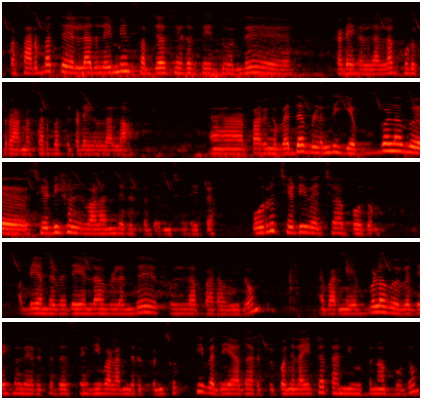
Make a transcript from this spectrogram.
இப்போ சர்பத்து எல்லாத்துலேயுமே சப்ஜா சீடை சேர்த்து வந்து கடைகள்லாம் கொடுக்குறாங்க. சர்பத்து கடைகள்லாம் பாருங்கள் விதை விழுந்து எவ்வளவு செடிகள் வளர்ந்து இருக்குதுன்னு சொல்லிட்டு. ஒரு செடி வச்சா போதும். அப்படியே அந்த விதையெல்லாம் விழுந்து ஃபுல்லாக பரவிடும். பாருங்கள் எவ்வளவு விதைகள் இருக்குது செடி வளர்ந்துருக்குன்னு. சுற்றி விதையாக தான் இருக்குது கொஞ்சம் லைட்டாக தண்ணி ஊற்றினா போதும்.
